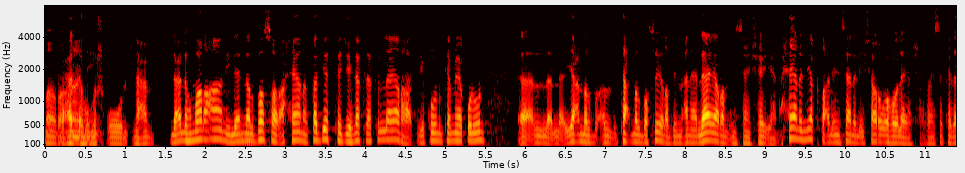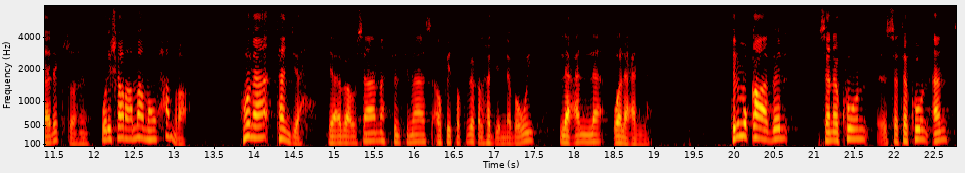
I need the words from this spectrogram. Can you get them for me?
لعله مشغول. نعم لعله ما رآني لأن البصر أحيانا قد يتجه لك لكن لا يرى. يكون كما يقولون آه، يعمل تعمل بصيرة بمعنى لا يرى الإنسان شيئا. أحيانا يقطع الإنسان الإشارة وهو لا يشعر أليس كذلك؟ صحيح. والإشارة أمامه حمراء. هنا تنجح يا أبا أسامة في التماس أو في تطبيق الهدي النبوي لعل ولعل. في المقابل سنكون ستكون أنت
